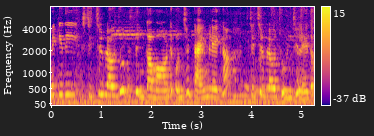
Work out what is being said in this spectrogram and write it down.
మీకు ఇది స్టిచ్డ్ బ్లౌజ్ చూపిస్తే ఇంకా బాగుంటుంది కొంచెం టైం లేక స్టిచ్డ్ బ్లౌజ్ చూపించలేదు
